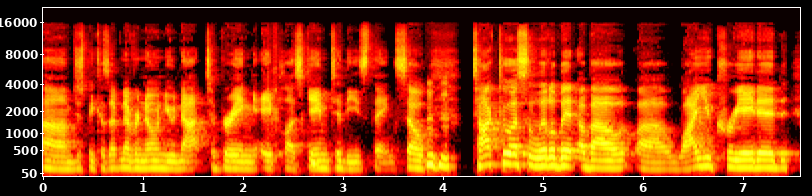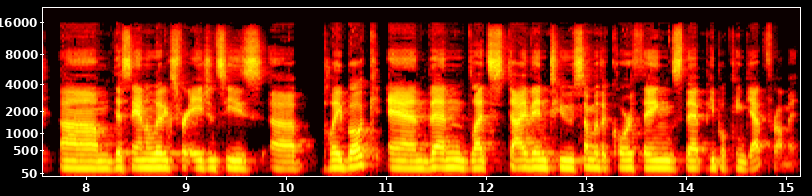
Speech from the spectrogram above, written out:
um, just because i've never known you not to bring a plus game to these things so mm-hmm. talk to us a little bit about uh, why you created um, this analytics for agencies uh, playbook and then let's dive into some of the core things that people can get from it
